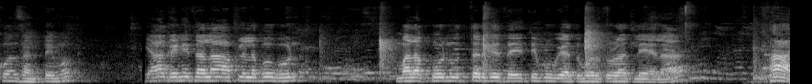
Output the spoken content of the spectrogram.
कोण सांगतंय मग? या गणिताला आपल्याला बघून मला कोण उत्तर देत आहे ते बघूयात वर्तुळातल्या याला. हा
